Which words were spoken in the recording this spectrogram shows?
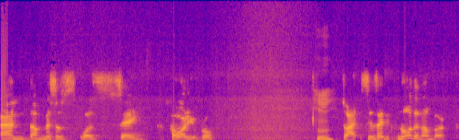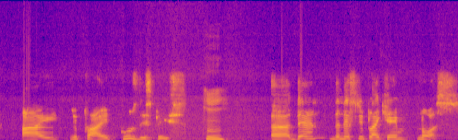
and the missus was saying, How are you, bro? Hmm. So I, since I didn't know the number, I replied, Who's this, please? Hmm. Uh, then the next reply came, Nawaz.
